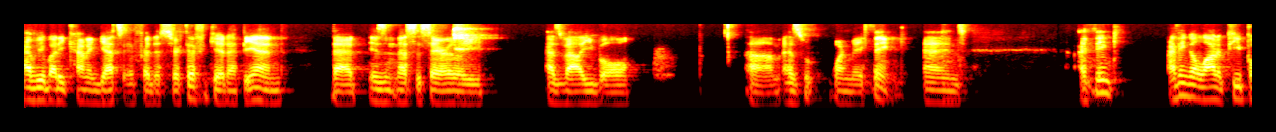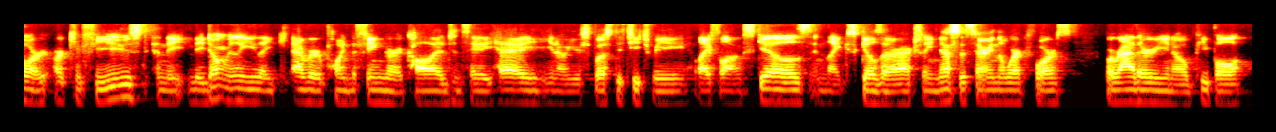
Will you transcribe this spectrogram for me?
everybody kind of gets it for the certificate at the end that isn't necessarily as valuable um, as one may think. And I think I think a lot of people are, are confused and they, they don't really like ever point the finger at college and say, hey, you know, you're supposed to teach me lifelong skills and like skills that are actually necessary in the workforce. But rather, you know, people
